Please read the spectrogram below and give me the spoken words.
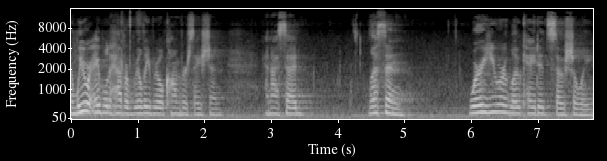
And we were able to have a really real conversation. And I said, Listen, where you are located socially,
